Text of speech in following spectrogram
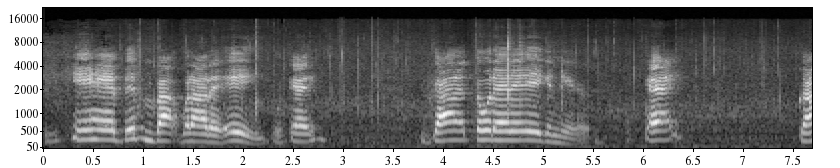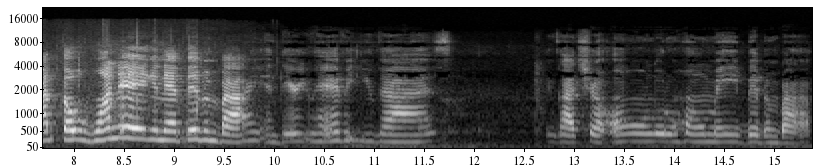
You can't have bibimbap without an egg, okay? You gotta throw that egg in there, okay? Gotta throw one egg in that bibimbap. And there you have it, you guys. You got your own little homemade bibimbap.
